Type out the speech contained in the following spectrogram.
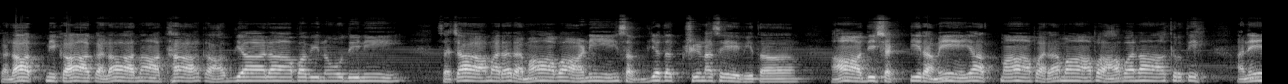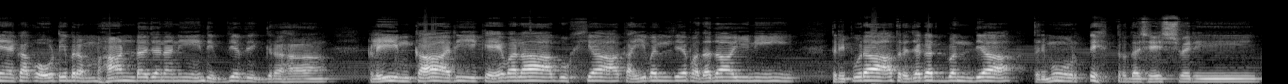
कलात्मिका कलानाथा काव्यालापविनोदिनी स चामर सव्यदक्षिणसेविता। आदिशक्तिरमेयात्मा परमा पावनाकृतिः अनेककोटिब्रह्माण्डजननी दिव्यविग्रहा। क्लीं कारि केवला गुह्या कैवल्यपददायिनी। त्रिपुरा त्रिजगद्वन्द्या त्रिमूर्तिः त्रिदशेश्वरी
